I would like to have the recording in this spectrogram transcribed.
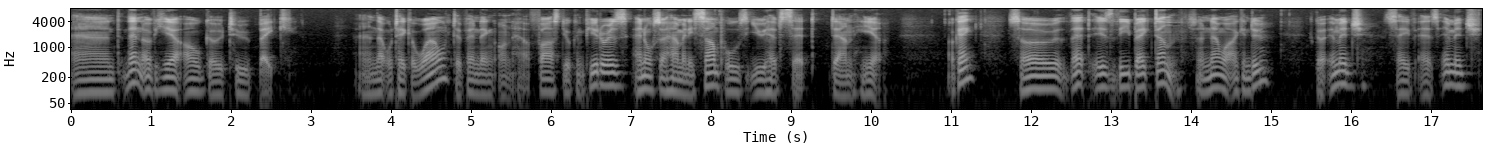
and then over here I'll go to bake. And that will take a while depending on how fast your computer is and also how many samples you have set down here. Okay, so that is the bake done. So now what I can do is go image, save as image,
